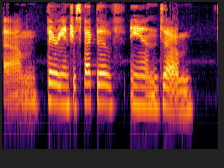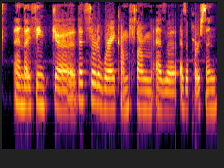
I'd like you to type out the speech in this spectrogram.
um, very introspective, and um, and I think uh, that's sort of where I come from as a as a person.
